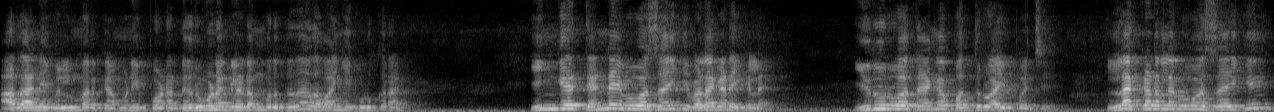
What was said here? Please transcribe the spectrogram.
அதானி வில்மர் கம்பெனி போன்ற நிறுவனங்களிடம் இருந்து அதை வாங்கி கொடுக்குறாங்க. இங்கே தென்னை விவசாயிக்கு விலை கிடைக்கல. இருபது ரூபா தேங்காய் பத்து ரூபாய் போச்சு. நிலக்கடலை விவசாயிக்கு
